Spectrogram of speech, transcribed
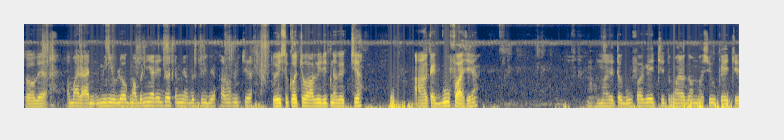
તો હવે અમારા મિની વ્લોગમાં બન્યા રહેજો, તમને બધું દેખાડવાનું છે. જોઈ શકો છો આવી રીતના કંઈક છે. આ કંઈક ગુફા છે. અમારે તો ગુફા કહે છે, તમારા ગામમાં શું કહે છે?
